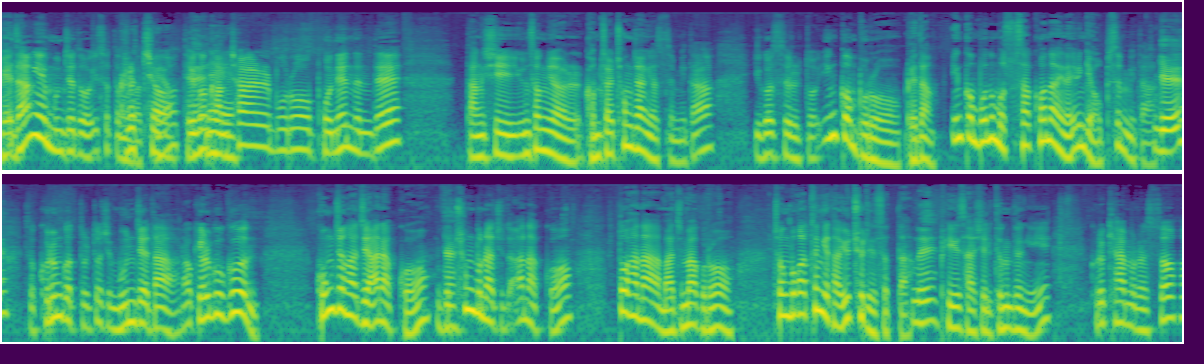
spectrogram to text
배당의 문제도 있었던 그렇죠. 것 같아요. 대검 감찰부로 보냈는데 당시 윤석열 검찰총장이었습니다. 이것을 또 인권부로 배당, 인권부는 뭐 수사 권한이나 이런 게 없습니다. 예. 그래서 그런 것들도 지금 문제다라고 결국은 공정하지 않았고 네. 충분하지도 않았고 또 하나 마지막으로 정보 같은 게 다 유출이 됐었다. 네. 피의 사실 등등이 그렇게 함으로써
